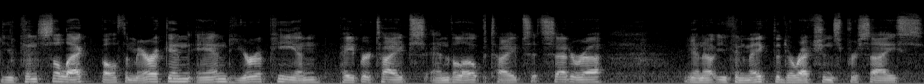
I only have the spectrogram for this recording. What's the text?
you can select both American and European paper types, envelope types, etc. You know, you can make the directions precise.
